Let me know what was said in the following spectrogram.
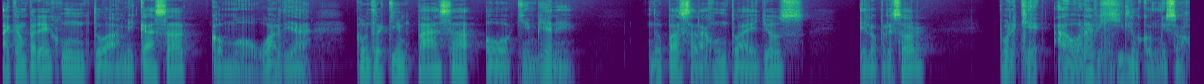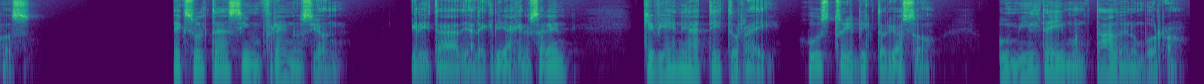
Acamparé junto a mi casa como guardia contra quien pasa o quien viene. No pasará junto a ellos el opresor, porque ahora vigilo con mis ojos. Exulta sin freno, Sión. Grita de alegría Jerusalén, que viene a ti tu rey, justo y victorioso, humilde y montado en un burro,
